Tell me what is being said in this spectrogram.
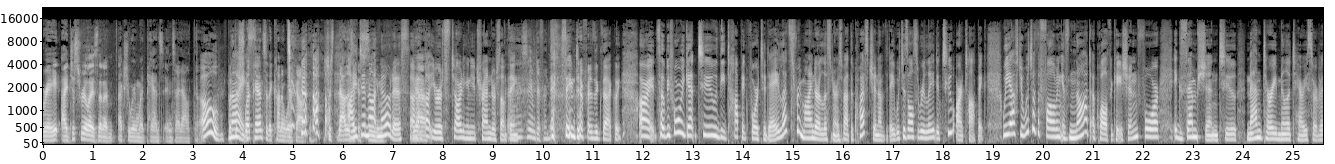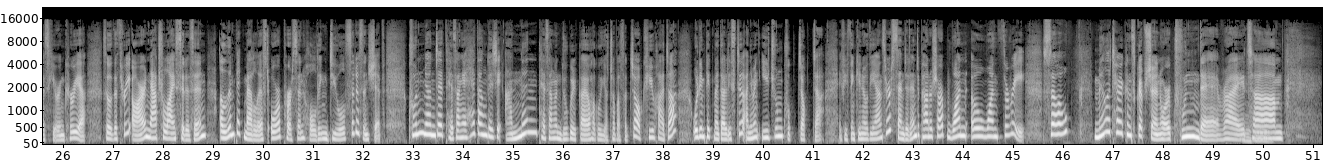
Great. I just realized that I'm actually wearing my pants inside out though. Oh, but nice. they're sweatpants that kind of work out. It's just now there's I like a did not notice. I thought you were starting a new trend or something. Eh, same difference. Same difference, exactly. All right. So before we get to the topic for today, let's remind our listeners about the question of the day, which is also related to our topic. We asked you which of the following is not a qualification for exemption to mandatory military service here in Korea. So the three are naturalized citizen, Olympic medalist, or a person holding dual citizenship. 군 면제 대상에 해당되지 않는 대상은 누구일까요? 하고 여쭤봤었죠. 귀화자, 올림픽 메달리스트, 아니면 이중 국적자. If you think you know the answer, send it in to pounder sharp 1013. So, military conscription or 군대, right? Um,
